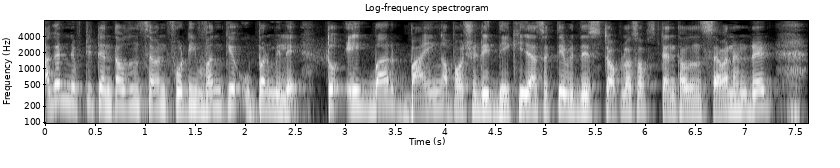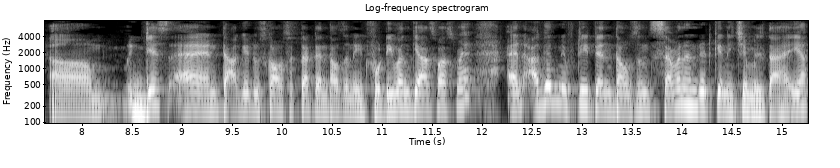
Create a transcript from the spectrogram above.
अगर निफ्टी 10,741 के ऊपर मिले तो एक बार बाइंग अपॉर्चुनिटी देखी जा सकती है with this stop loss of 10,700 guess and target उसका हो सकता है 10,841 के आसपास में। एंड अगर निफ्टी 10,700 के नीचे मिलता है या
